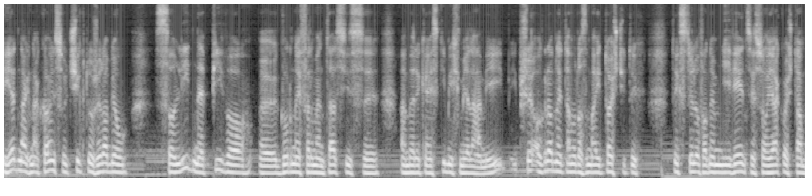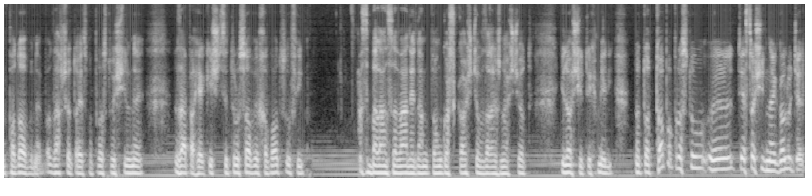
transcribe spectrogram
jednak na końcu ci, którzy robią solidne piwo e, górnej fermentacji z amerykańskimi chmielami i przy ogromnej tam rozmaitości tych, tych stylów, one mniej więcej są jakoś tam podobne, bo zawsze to jest po prostu silny zapach jakichś cytrusowych owoców i zbalansowany tam tą gorzkością w zależności od ilości tych mieli, no to to po prostu y, jest coś innego. Ludzie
